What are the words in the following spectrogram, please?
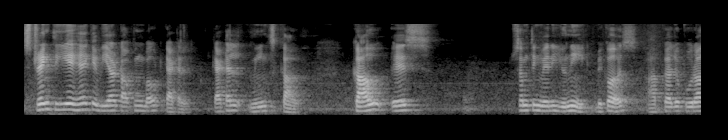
स्ट्रेंथ ये है कि we are talking about cattle cattle means cow cow is something very unique because आपका जो पूरा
